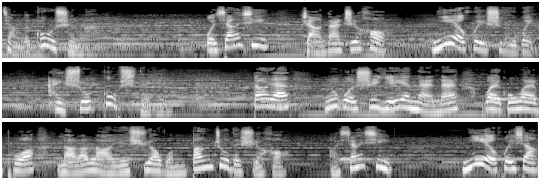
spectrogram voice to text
讲的故事吗？我相信长大之后，你也会是一位爱说故事的人。当然，如果是爷爷奶奶、外公外婆、姥姥姥爷需要我们帮助的时候，我相信你也会像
